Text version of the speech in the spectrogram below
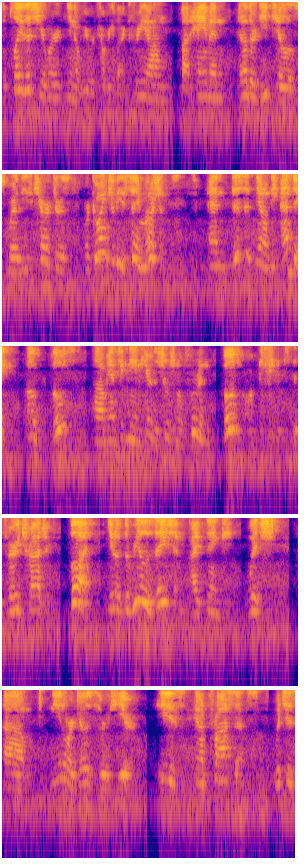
the play this year where you know we were covering about Creon, about Haemon, and other details where these characters were going through these same motions. And this is you know the ending of both um, Antigone and here the Children of Húrin. Both it's, it's very tragic, but you know the realization I think which um, goes through here is in a process which is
